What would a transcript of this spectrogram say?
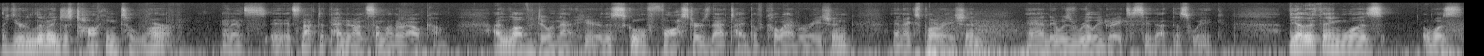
Like you're literally just talking to learn, and it's it's not dependent on some other outcome. I love doing that here. This school fosters that type of collaboration and exploration, and it was really great to see that this week. The other thing was was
